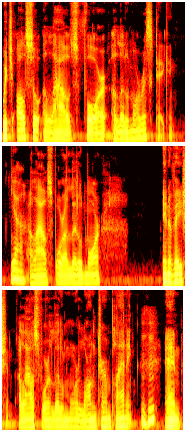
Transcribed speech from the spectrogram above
Which, which also allows for a little more risk taking yeah. allows for a little more innovation allows for a little more long-term planning. Mm-hmm. and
